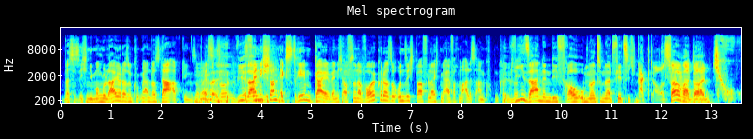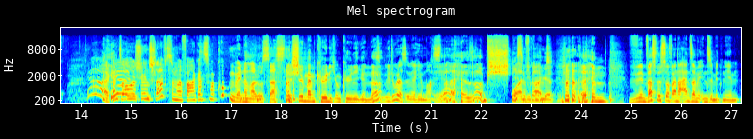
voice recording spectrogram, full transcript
was weiß ich, in die Mongolei oder so und guck mir an, was da abging, so, weißt du? So, Wie Das fände ich schon extrem geil, wenn ich auf so einer Wolke oder so unsichtbar vielleicht mir einfach mal alles angucken könnte. Wie sahen denn die Frau um 1940 nackt aus? Schauen wir mal da. Ja, kannst du auch mal schön ins Schlafzimmer fahren, kannst du mal gucken, wenn du mal Lust hast. Ne? Schön beim König und Königin, ne? Wie du das immer hier machst. Ne? Ja, so, psch, nächste Frage. ähm, was willst du auf eine einsame Insel mitnehmen?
